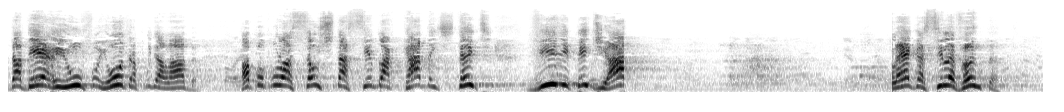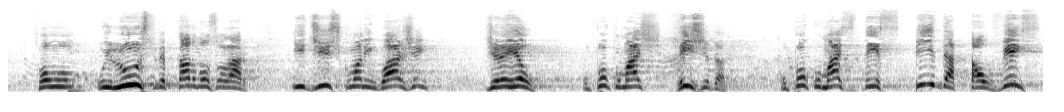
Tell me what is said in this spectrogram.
da DRU foi outra punhalada. A população está sendo a cada instante vilipendiada. O colega se levanta, como o ilustre deputado Bolsonaro, e diz com uma linguagem, direi eu, um pouco mais rígida, um pouco mais despida, talvez,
